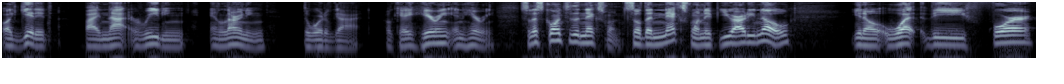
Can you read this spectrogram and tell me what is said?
or get it by not reading and learning the Word of God. Okay, hearing and hearing. So let's go into the next one. So the next one, if you already know, you know what the four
